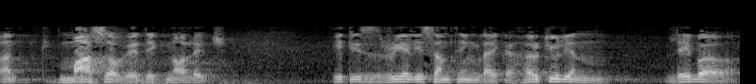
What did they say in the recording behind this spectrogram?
uh, mass of Vedic knowledge, it is really something like a Herculean labor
